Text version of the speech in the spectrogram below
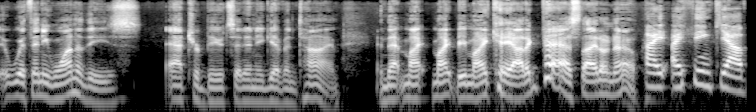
with any one of these attributes at any given time and that might might be my chaotic past. I don't know. I, I think yeah,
